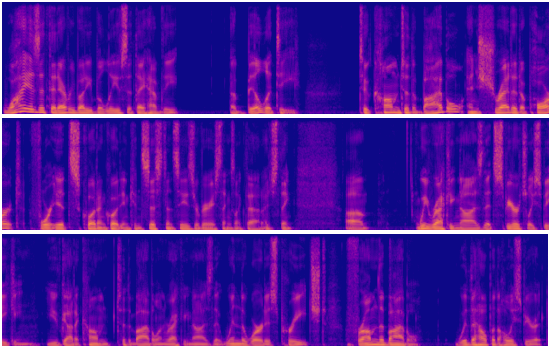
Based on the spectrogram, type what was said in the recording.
why is it that everybody believes that they have the ability to come to the Bible and shred it apart for its quote unquote inconsistencies or various things like that. I just think um, we recognize that spiritually speaking, you've got to come to the Bible and recognize that when the word is preached from the Bible with the help of the Holy Spirit,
